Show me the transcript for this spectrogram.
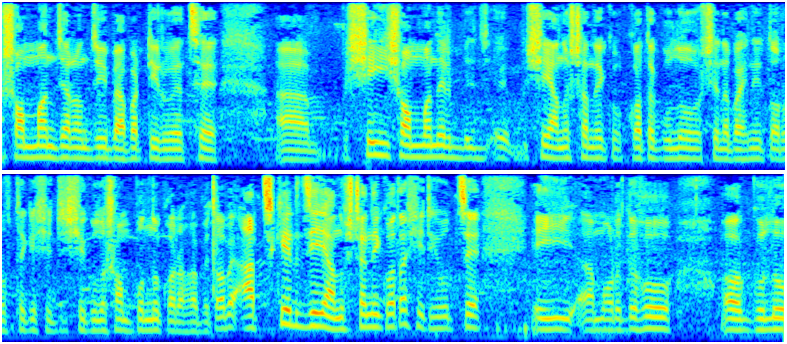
সম্মান জানানোর যে ব্যাপারটি রয়েছে সেই সম্মানের সেই আনুষ্ঠানিকতাগুলো সেনাবাহিনীর তরফ থেকে সেটি সেগুলো সম্পন্ন করা হবে। তবে আজকের যে আনুষ্ঠানিকতা সেটি হচ্ছে এই আহ, মরদেহ আহ, গুলো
